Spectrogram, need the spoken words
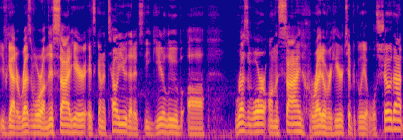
you've got a reservoir on this side here it's going to tell you that it's the gear lube uh, reservoir on the side right over here typically it will show that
